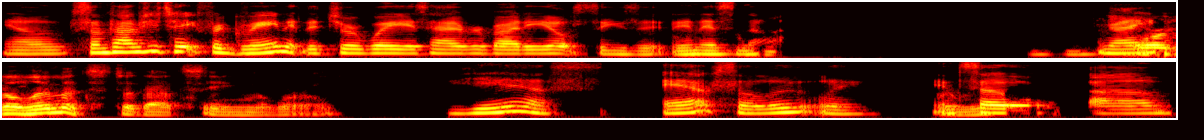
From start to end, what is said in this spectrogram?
You know, sometimes you take for granted that your way is how everybody else sees it, and it's not. Right? Or the limits to that seeing the world. Yes, absolutely. And so um,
